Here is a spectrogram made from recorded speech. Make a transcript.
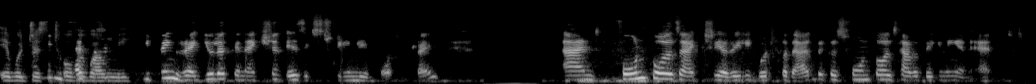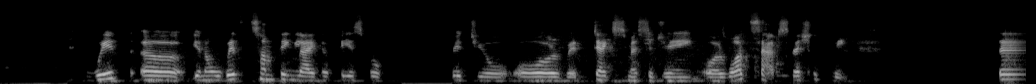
it would just overwhelm me. Keeping regular connection is extremely important right? And phone calls actually are really good for that because phone calls have a beginning and end. With uh, you know with something like a facebook video or with text messaging or whatsapp especially the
